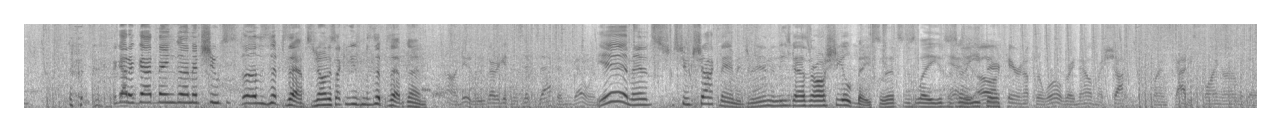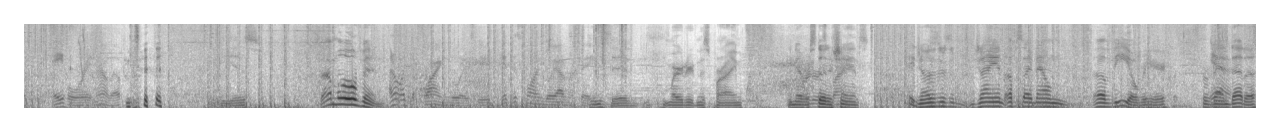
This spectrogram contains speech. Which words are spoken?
I got a goddamn gun that shoots uh, zip zaps, Jonas. I can use my zip zap gun. Oh, dude, we better get the zip zapping going. Yeah, man, it shoots shock damage, man. And these guys are all shield based, so that's just like it's just gonna dude. eat oh, their. I'm tearing up their world right now with my shock friends. God, he's flying around with a a-hole right now, though. He is. Stop moving. I don't like the flying boys, dude. Get this flying boy out of my face. He's dead. Murdered in his prime. He never Murderous stood a prime. chance. Hey, Jones, there's a giant upside down uh, V over here for Yeah. Vendetta.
